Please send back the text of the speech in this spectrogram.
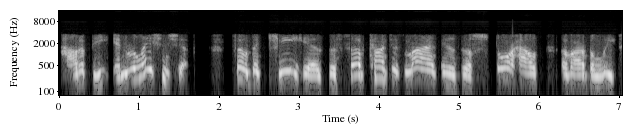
how to be in relationship. So the key is the subconscious mind is the storehouse of our beliefs.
